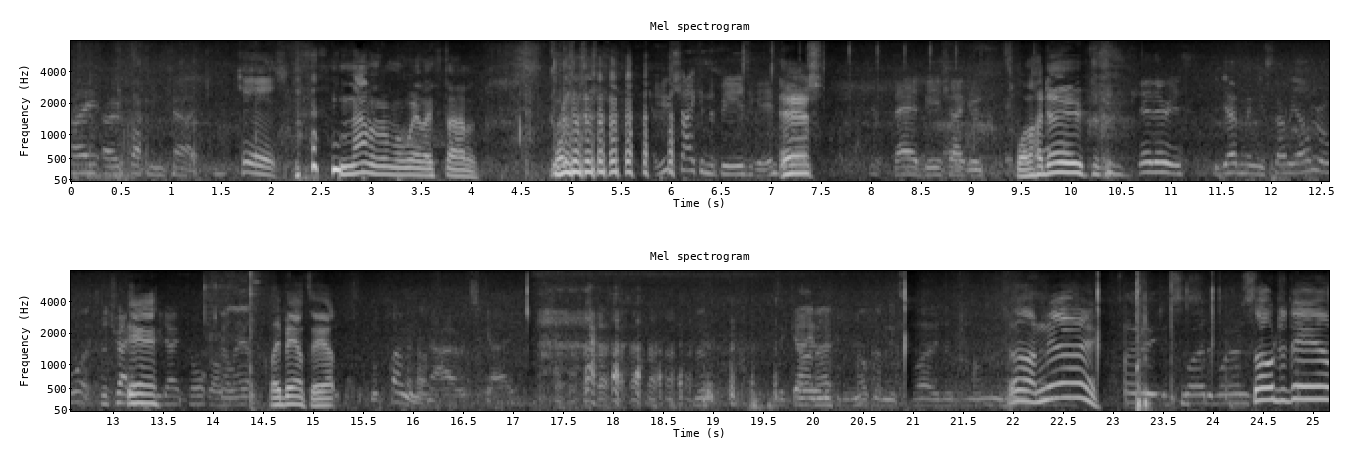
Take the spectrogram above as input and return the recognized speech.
A-O fucking K. Cheers. None of them are where they started. Are you shaking the beers again? Yes, Bad beer shaking. that's what I do. Yeah, there is. Did you have them in your study holder or what? The track Yeah. we don't talk Fell out. They bounce out. Look fun enough. No, it's gay. It's a game, mate. I've got an exploded one. Oh no! Two exploded ones. Soldier down.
